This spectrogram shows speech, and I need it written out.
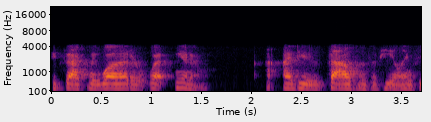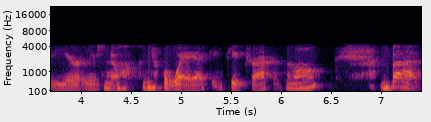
exactly what or what you know I do thousands of healings a year. There's no no way I can keep track of them all. But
